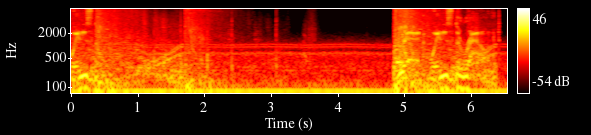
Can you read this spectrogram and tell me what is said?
wins. Red wins the round.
